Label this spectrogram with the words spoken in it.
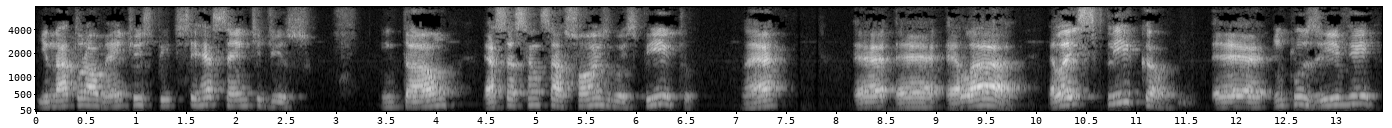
E naturalmente o espírito se ressente disso. Então, essas sensações do espírito, né, é, é, ela, ela explicam, é, inclusive,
